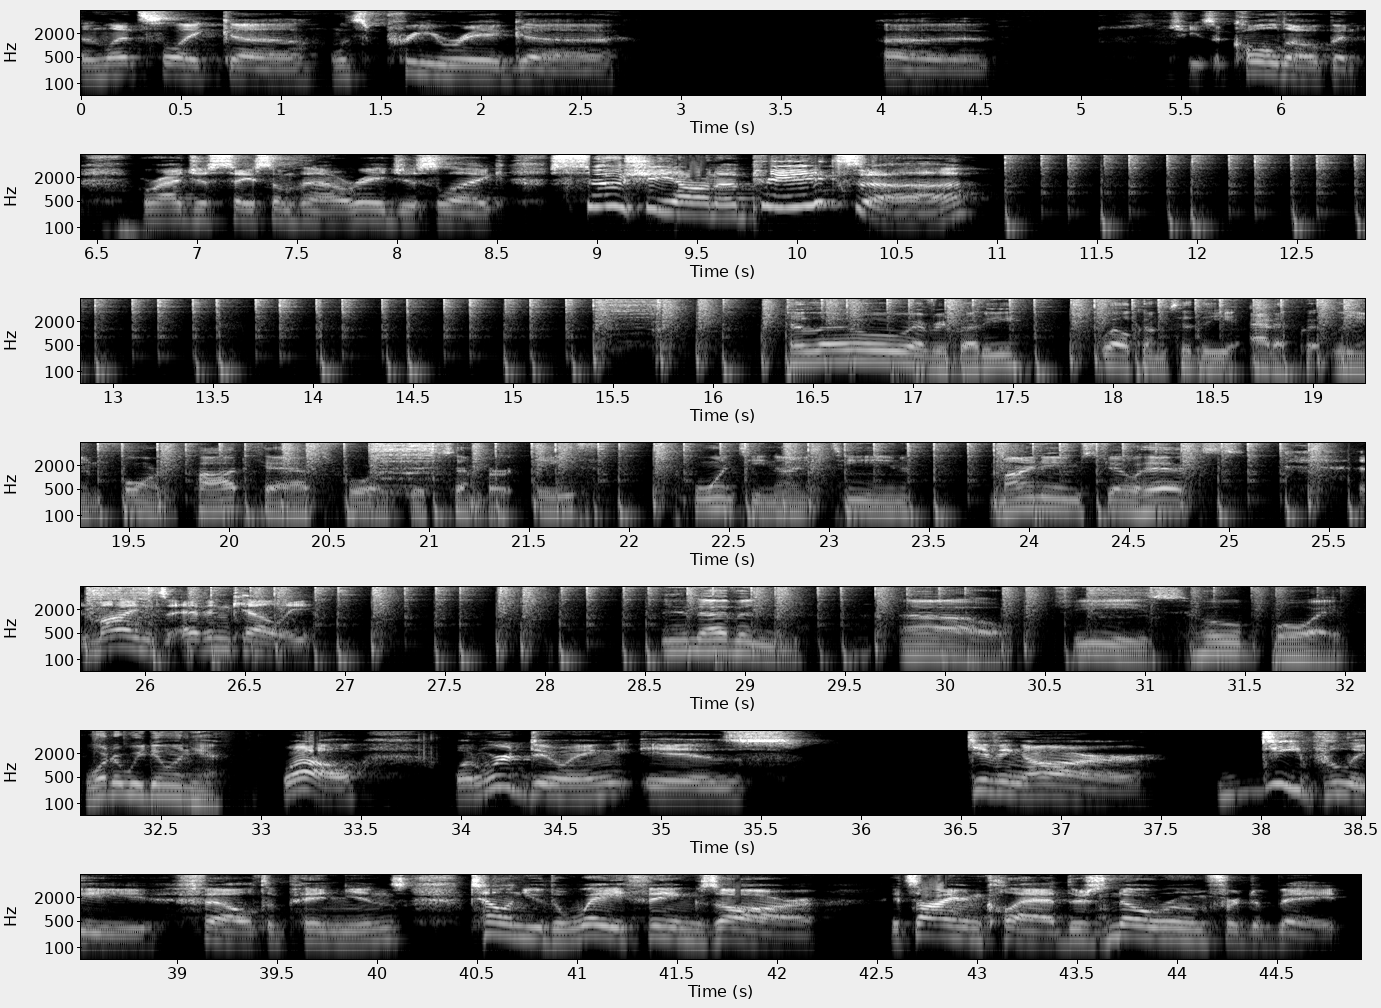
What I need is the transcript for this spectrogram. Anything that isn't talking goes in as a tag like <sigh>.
Then let's like uh let's pre-rig uh uh geez, a cold open where I just say something outrageous like sushi on a pizza. Hello, everybody. Welcome to the Adequately Informed podcast for December 8th, 2019. My name's Joe Hicks. And mine's Evan Kelly. And Evan. Oh, jeez. Oh, boy. What are we doing here? Well, what we're doing is giving our deeply felt opinions, telling you the way things are. It's ironclad. There's no room for debate.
